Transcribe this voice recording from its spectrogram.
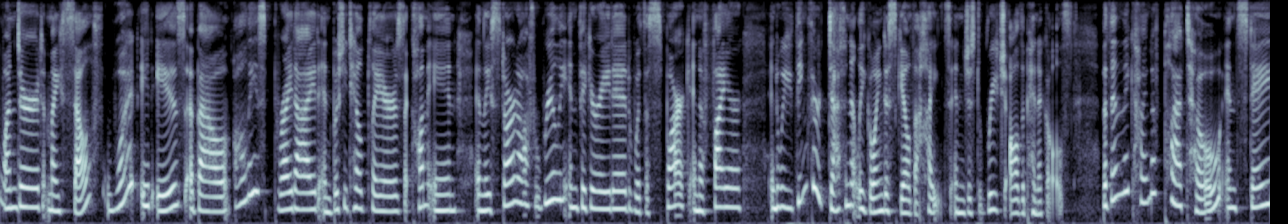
wondered myself what it is about all these bright eyed and bushy tailed players that come in and they start off really invigorated with a spark and a fire. And we think they're definitely going to scale the heights and just reach all the pinnacles. But then they kind of plateau and stay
